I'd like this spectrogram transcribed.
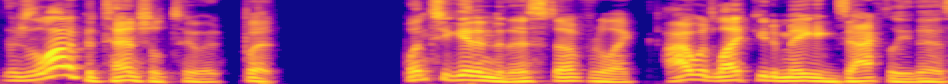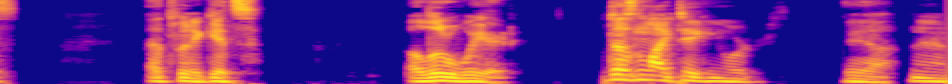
There's a lot of potential to it, but once you get into this stuff, we're like, I would like you to make exactly this. That's when it gets a little weird. doesn't like taking orders. Yeah. Yeah.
